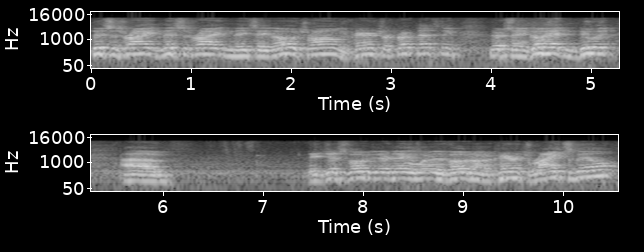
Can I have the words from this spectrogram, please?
this is right and this is right, and they say, no, it's wrong, and parents are protesting. They're saying, go ahead and do it. Um, they just voted the other day, they wanted to vote on a parents' rights bill,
